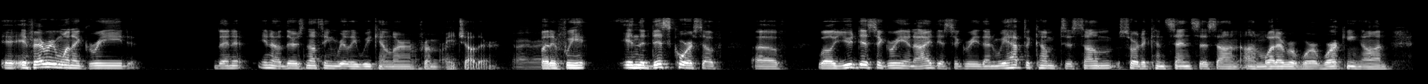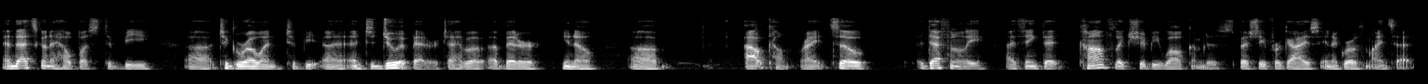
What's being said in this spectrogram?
if everyone agreed, then it, you know there's nothing really we can learn from right. each other. Right, right. But if we, in the discourse of of well, you disagree and I disagree, then we have to come to some sort of consensus on on whatever we're working on, and that's going to help us to be uh, to grow and to be uh, and to do it better, to have a, a better you know uh, outcome, right? So definitely I think that conflict should be welcomed, especially for guys in a growth mindset.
